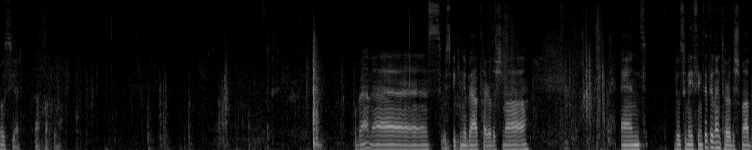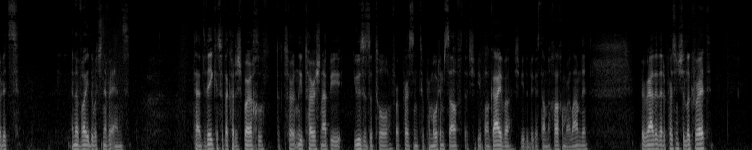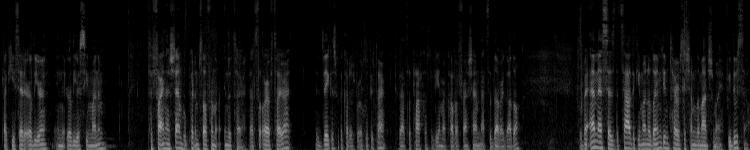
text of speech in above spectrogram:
Daf Chachma. We're speaking about Torah Lishma, and those who may think that they learn Torah Lishma, but it's an avoid which never ends. Tadvekis with HaKadosh Baruch Hu, that certainly Torah should not be used as a tool for a person to promote himself, that should be Balgaiva, should be the biggest Talmud Chacham or Lamdin, but rather that a person should look for it, like he said earlier in the earlier Simanim, to find Hashem who put himself in the, in the Torah. That's the Or of Torah, is Vegas with the Kadosh Baruch Hu through Torah, because that's the Tachas, the V'yam HaKava for Hashem, that's the Davar Gadol. Rabbi MS says the Tzaddik Imanu Loimdim Torah Hashem Laman Shemai. If we do so,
